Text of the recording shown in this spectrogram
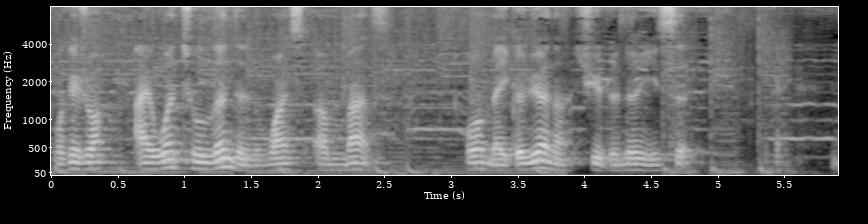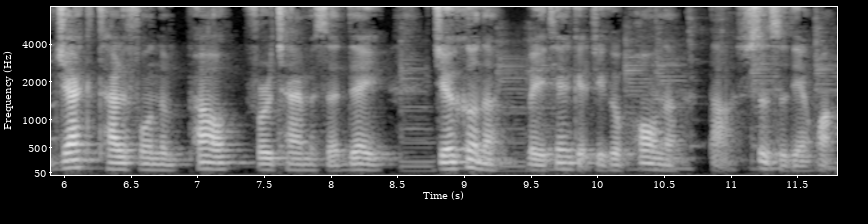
我可以说 I went to London once a month。我每个月呢去伦敦一次。Jack telephoned Paul four times a day。杰克呢每天给这个 Paul 呢打四次电话。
